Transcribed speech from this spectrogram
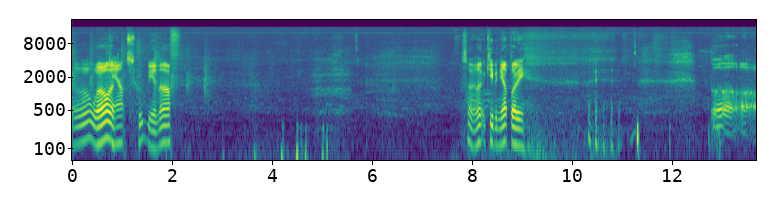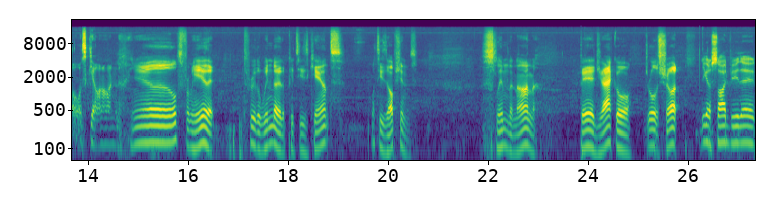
Oh well, it Counts. could be enough. So, keeping you up, buddy. oh, what's going on? Yeah, looks from here that through the window that Pitsy's counts. What's his options? Slim to none. Bear jack or draw the shot. You got a side view there,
